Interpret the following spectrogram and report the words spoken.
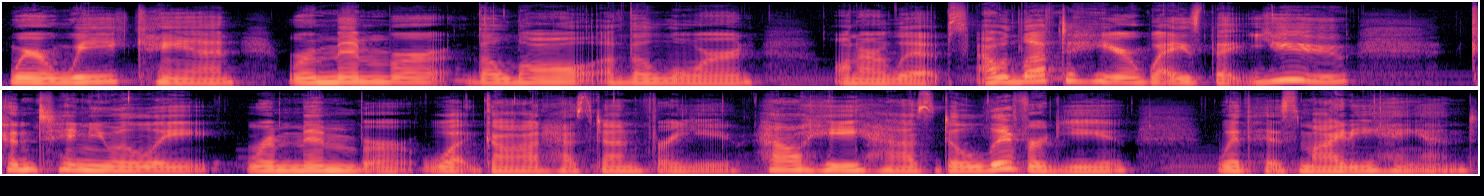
where we can remember the law of the Lord on our lips. I would love to hear ways that you continually remember what God has done for you, how He has delivered you with His mighty hand.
